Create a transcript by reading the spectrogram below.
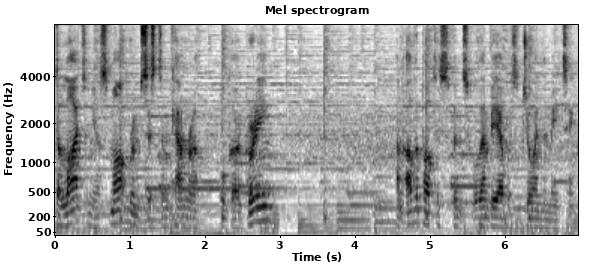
The light on your smart room system camera will go green and other participants will then be able to join the meeting.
